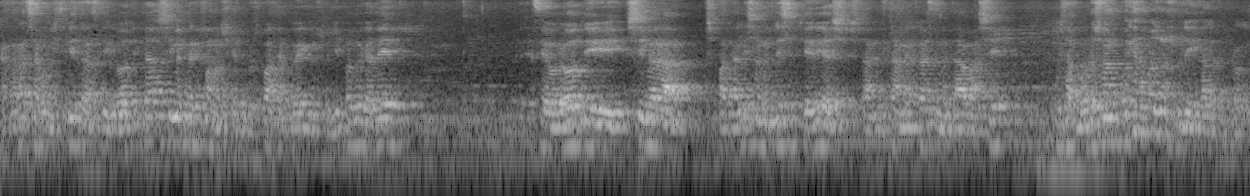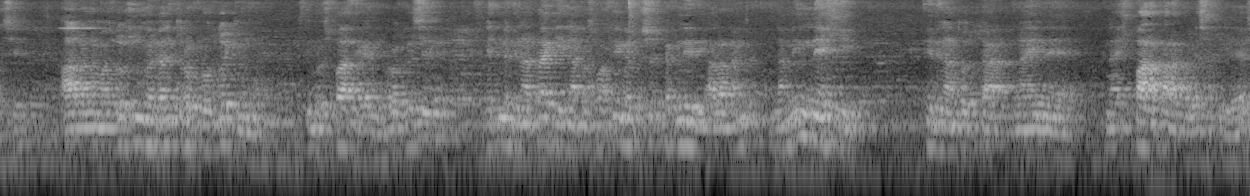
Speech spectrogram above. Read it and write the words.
καθαρά της αγωνιστικής δραστηριότητας είμαι περήφανος για την προσπάθεια που έγινε στο γήπεδο, γιατί θεωρώ ότι σήμερα σπαταλήσαμε τρεις ευκαιρίες στα ανοιχτά μέτρα στη μετάβαση που θα μπορούσαν όχι να μας δώσουν λίγη καλά την πρόκληση, αλλά να μας δώσουν μεγαλύτερο προδόκιμο στην προσπάθεια για την πρόκληση. Γιατί με την ατάκη να προσπαθεί με το σετ παιχνίδι, αλλά να, να μην έχει τη δυνατότητα να, είναι, να έχει πάρα, πάρα πολλές απειλές,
